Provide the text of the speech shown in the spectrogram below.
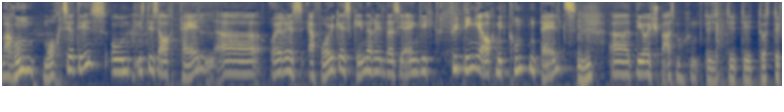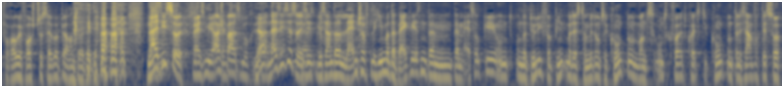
Warum macht ihr das und ist das auch Teil äh, eures Erfolges generell, dass ihr eigentlich viele Dinge auch mit Kunden teilt, mhm. äh, die euch Spaß machen? Die, die, die, du hast die Frage fast schon selber beantwortet. nein, es ist so. Weil es mir auch Spaß macht. Ja, nein, es ist ja so. Ja. Ist, wir sind da leidenschaftlich immer dabei gewesen beim, beim Eishockey und, und natürlich verbindet man das dann mit unseren Kunden und wenn es uns gefällt, gefällt es die Kunden und dann ist einfach das so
